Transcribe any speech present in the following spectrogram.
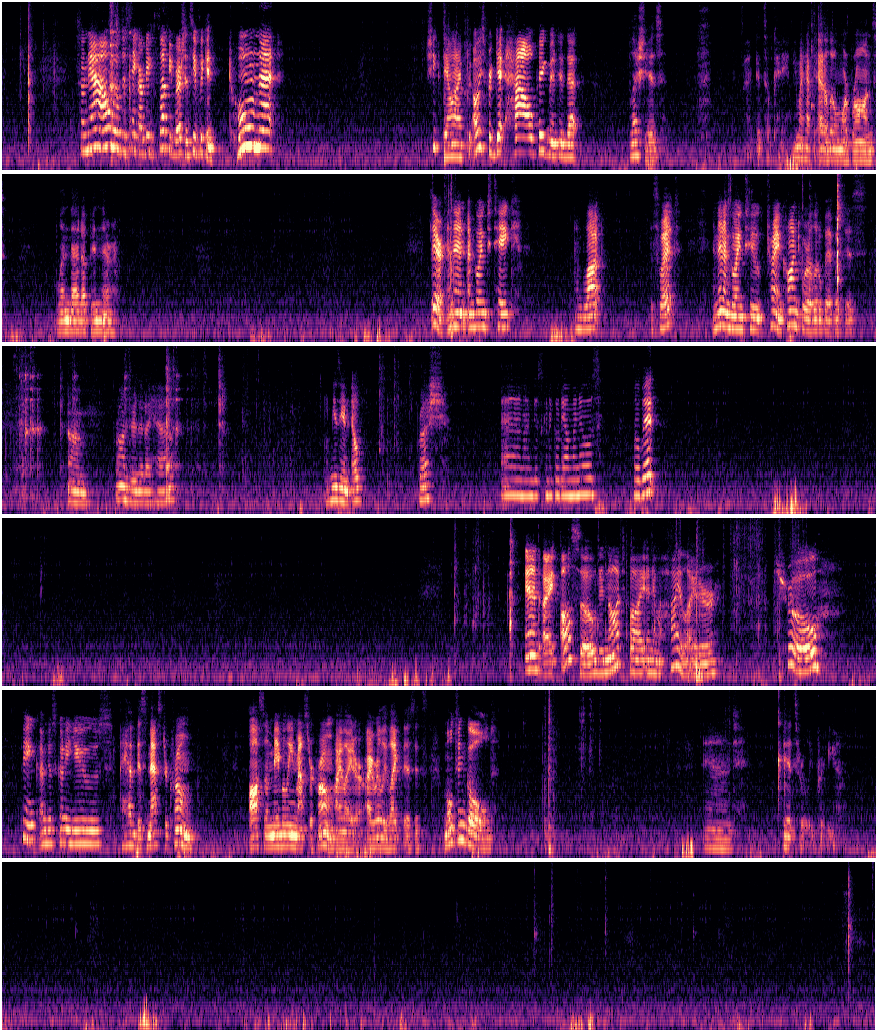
So now we'll just take our big fluffy brush and see if we can tone that cheek down. I always forget how pigmented that blush is. it's okay. You might have to add a little more bronze. Blend that up in there. There, and then I'm going to take and blot the sweat. And then I'm going to try and contour a little bit with this um, bronzer that I have. I'm using an e.l.f. brush. And I'm just gonna go down my nose a little bit. And I also did not buy a new highlighter. So, I think I'm just gonna use, I have this Master Chrome, awesome Maybelline Master Chrome highlighter. I really like this. It's molten gold. And it's really pretty.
